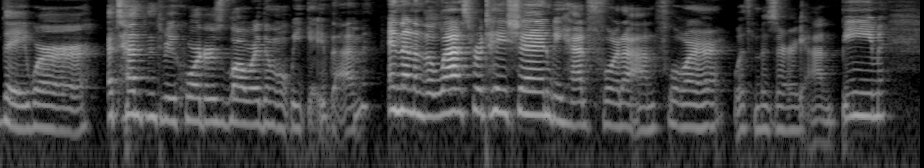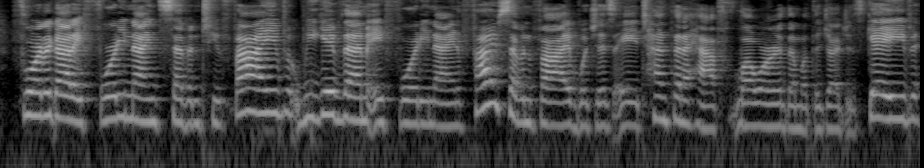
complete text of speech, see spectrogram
they were a tenth and three quarters lower than what we gave them. And then in the last rotation, we had Florida on floor with Missouri on beam. Florida got a 49.725. We gave them a 49.575, which is a tenth and a half lower than what the judges gave.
